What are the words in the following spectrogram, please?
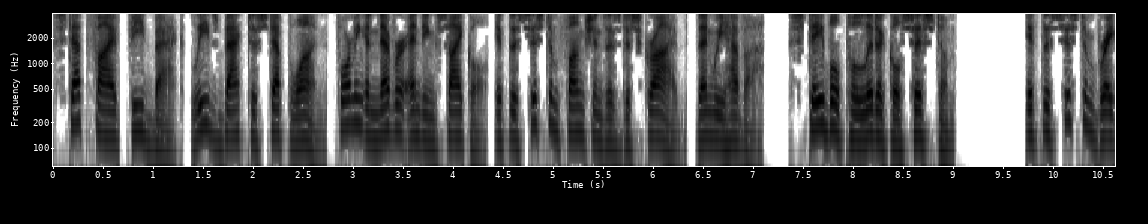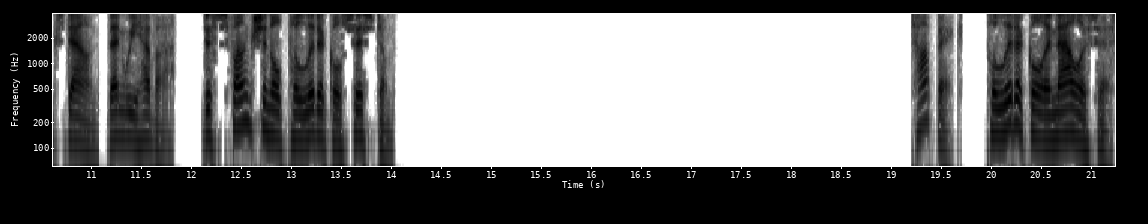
Step 5 – Feedback, leads back to Step 1, forming a never-ending cycle. If the system functions as described, then we have a «stable political system». If the system breaks down, then we have a «dysfunctional political system». Political analysis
